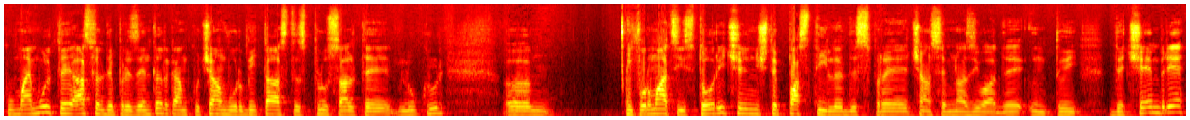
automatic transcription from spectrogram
cu mai multe astfel de prezentări, cam cu ce am vorbit astăzi, plus alte lucruri. Uh, informații istorice, niște pastile despre ce a însemnat ziua de 1 decembrie.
